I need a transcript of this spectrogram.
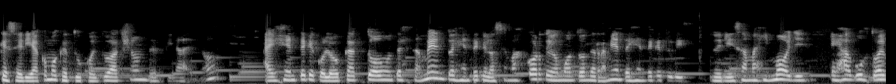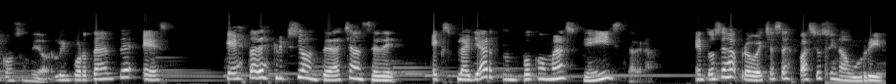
que sería como que tu call to action del final, ¿no? Hay gente que coloca todo un testamento, hay gente que lo hace más corto y un montón de herramientas, hay gente que utiliza más emojis, es a gusto del consumidor. Lo importante es que esta descripción te da chance de explayarte un poco más que Instagram. Entonces aprovecha ese espacio sin aburrir.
